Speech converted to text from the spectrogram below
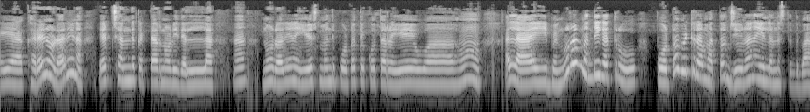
ಅಯ್ಯ ಖರೆ ನೋಡ ನೀನ ಎಷ್ಟು ಚಂದ ಕಟ್ಟಾರ ನೋಡಿ ಇದೆಲ್ಲ. ನೋಡ ನೀನ ಎಷ್ಟು ಮಂದಿ ಫೋಟೋ ತಗೋತಾರ ಏ, ವಾ ಹಾ ಅಲ್ಲ, ಈ ಬೆಂಗಳೂರು ಮಂದಿ ಹತ್ರ ಫೋಟೋ ಬಿಟ್ರೆ ಮತ್ತೊಂದು ಜೀವನ ಇಲ್ಲ ಅನಿಸ್ತದ ಬಾ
